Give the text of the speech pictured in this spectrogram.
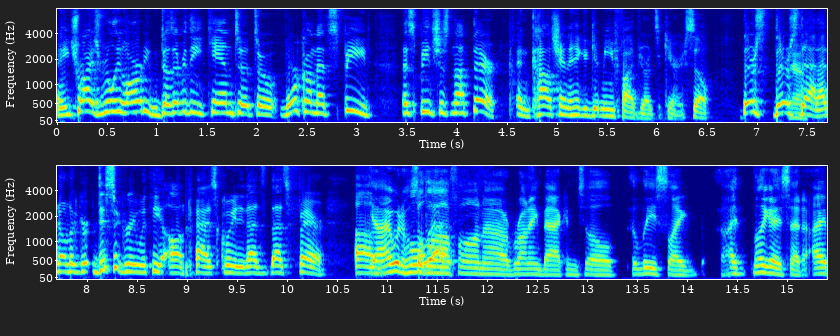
And he tries really hard. He does everything he can to to work on that speed. That speed's just not there. And Kyle Shanahan could get me five yards of carry. So. There's, there's Yeah. that. I don't agree, disagree with you on Pasquini. That's, that's fair. Um, yeah, I would so hold that- off on uh, running back until at least like I like I said, I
